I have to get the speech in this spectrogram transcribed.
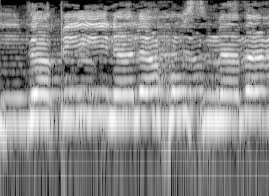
للمتقين لحسن مآب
